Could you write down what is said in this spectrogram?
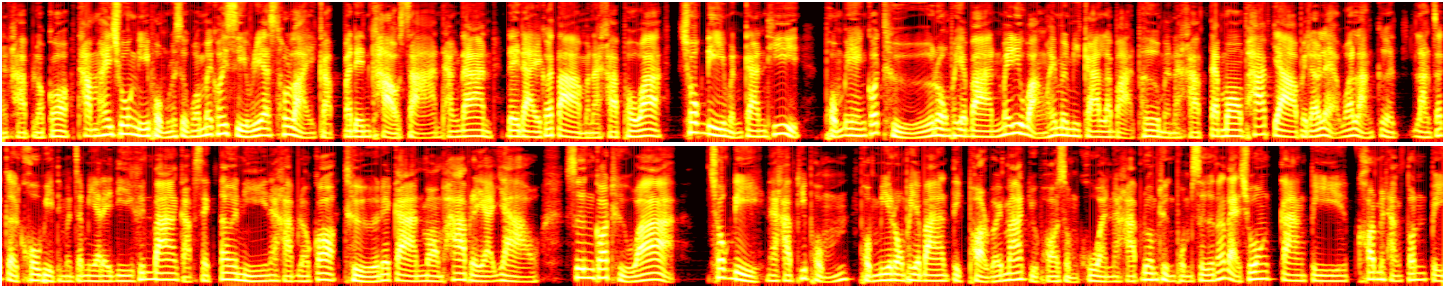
นะครับแล้วก็ทำให้ช่วงนี้ผมรู้สึกว่าไม่ค่อยซีเรียสเท่าไหร่กับประเด็นข่าวสารทางด้านใด ๆ ก็ตามนะครับเพราะว่าโชคดีเหมือนกันที่ผมเองก็ถือโรงพยาบาลไม่ได้หวังให้มันมีการระบาดเพิ่มนะครับ แต่มองภาพยาวไปแล้วแหละว่าหลังเกิดหลังจะเกิดโควิด มันจะมีอะไรดีขึ้นบ้างกับ sector นี้นะครับ แล้วก็ถือในการมองภาพระยะยาว ซึ่งก็ถือว่า โชคดีนะครับที่ผมผมมีโรงพยาบาลติดพอร์ตไว้มากอยู่พอสมควรนะครับรวมถึงผมซื้อตั้งแต่ช่วงกลางปีค่อนไปทางต้นปี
